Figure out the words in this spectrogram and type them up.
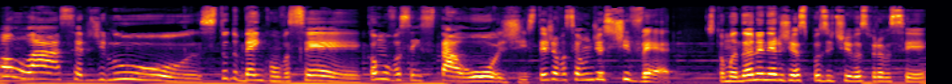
Olá, ser de luz! Tudo bem com você? Como você está hoje? Esteja você onde estiver. Estou mandando energias positivas para você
